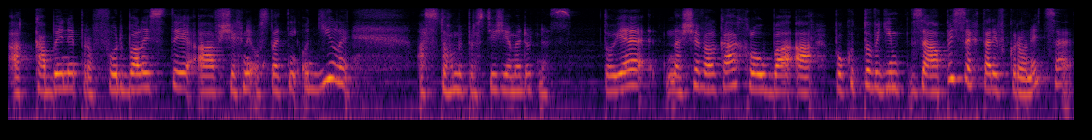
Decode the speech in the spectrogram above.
a kabiny pro fotbalisty a všechny ostatní oddíly. A z toho my prostě žijeme dodnes. To je naše velká chlouba a pokud to vidím v zápisech tady v Kronice,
